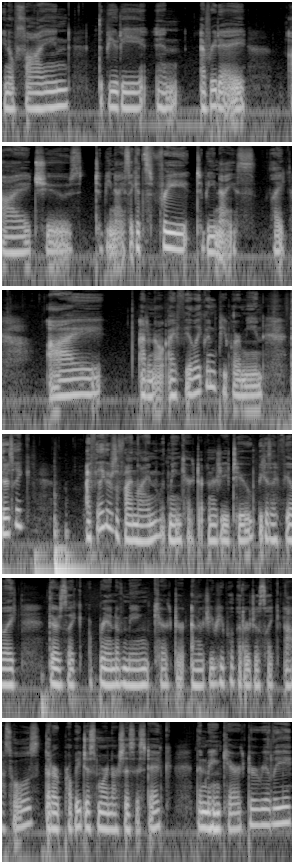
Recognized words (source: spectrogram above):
you know, find the beauty in every day. I choose to be nice. Like, it's free to be nice. Like, I, I don't know. I feel like when people are mean, there's like, I feel like there's a fine line with main character energy too, because I feel like there's like a brand of main character energy people that are just like assholes that are probably just more narcissistic than main character, really.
